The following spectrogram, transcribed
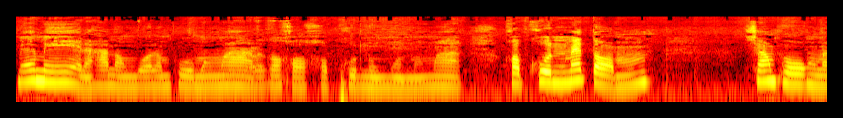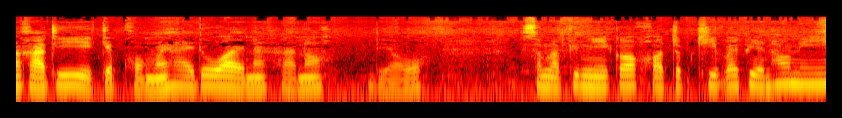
แม่เมย์นะคะหนองบัวลำพูมากๆ แล้วก็ขอขอบคุณลุงมนมากๆ ขอบคุณแม่ต๋อมช่างพงนะคะ ที่เก็บของไว้ให้ด้วยนะคะเนาะ เดี๋ยวสำหรับคลิปนี้ก็ขอจบคลิปไว้เพียงเท่านี้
